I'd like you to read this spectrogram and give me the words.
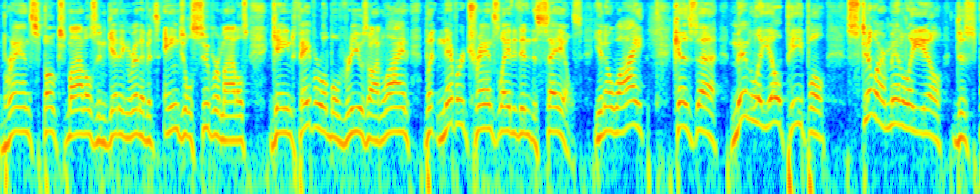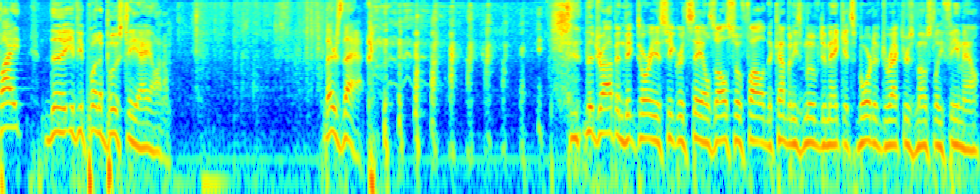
brand spokesmodels and getting rid of its angel supermodels, gained favorable reviews online, but never translated into sales. You know why? Because uh, mentally ill people still are mentally ill, despite the if you put a bustier on them. There's that. the drop in Victoria's Secret sales also followed the company's move to make its board of directors mostly female.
